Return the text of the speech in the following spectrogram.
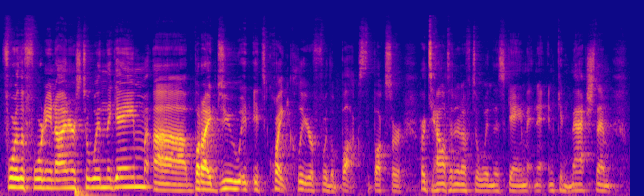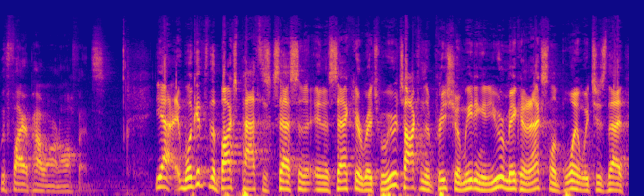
for the 49ers to win the game, uh, but I do. It, it's quite clear for the Bucs. The Bucs are, are talented enough to win this game and, and can match them with firepower on offense. Yeah, we'll get to the Bucs' path to success in a, in a sec here, Rich. But we were talking in the pre-show meeting, and you were making an excellent point, which is that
